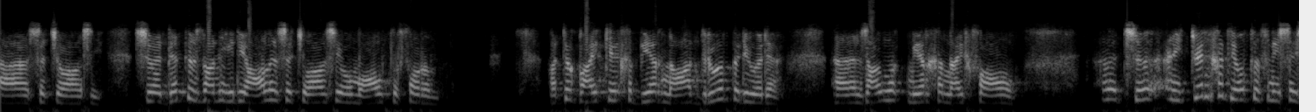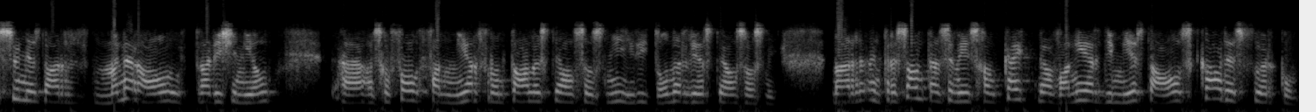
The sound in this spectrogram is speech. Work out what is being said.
uh situasie. So dit is dan die ideale situasie om haal te vorm. Wat ook baie keer gebeur na droë periode, uh is daar ook meer geneig vir haal. Uh, so in die tweede gedeelte van die seisoen is daar minder haal tradisioneel uh as gevolg van meer frontale stelsels nie hierdie donderweerstelsels nie. Maar interessant as 'n mens gaan kyk na wanneer die meeste haalskades voorkom,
